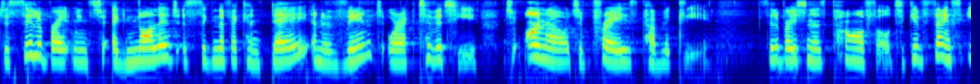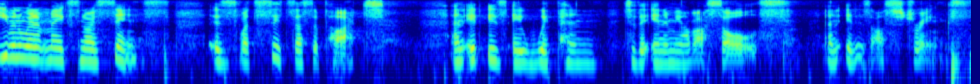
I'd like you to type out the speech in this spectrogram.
To celebrate means to acknowledge a significant day, an event, or activity, to honor or to praise publicly. Celebration is powerful. To give thanks even when it makes no sense is what sets us apart. And it is a weapon to the enemy of our souls, and it is our strength.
